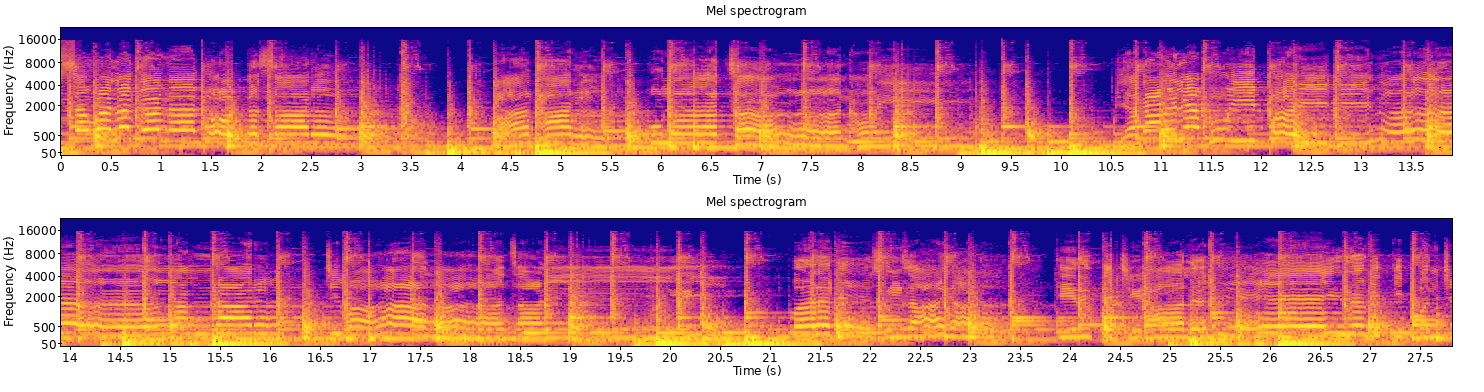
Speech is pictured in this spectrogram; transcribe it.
उसवल गण गोत सार. आधार कुणाचा नाही. भेगाळल्या भुई परिजीन अंगार जीवाला जाळी. बळदे झुंजाया कीर्तची ढाल दे. नविती पंच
